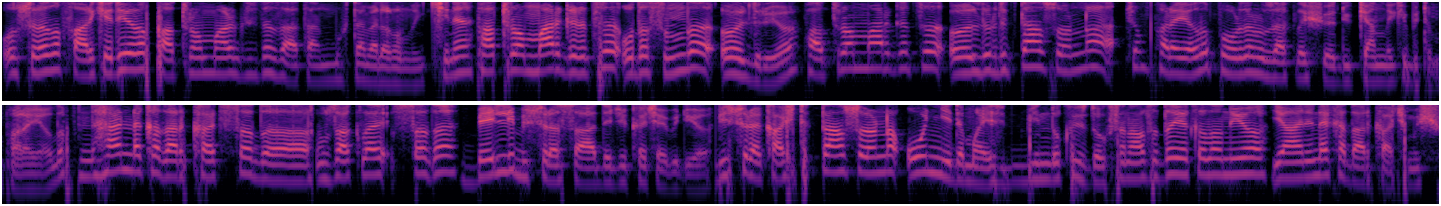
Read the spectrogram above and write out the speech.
o sırada fark ediyor ve patron Margaret'ı zaten muhtemelen onunkine. Patron Margaret'ı odasında öldürüyor. Patron Margot'ı öldürdükten sonra tüm parayı alıp oradan uzaklaşıyor. Dükkandaki bütün parayı alıp. Her ne kadar kaçsa da uzaklaşsa da belli bir süre sadece kaçabiliyor. Bir süre kaçtıktan sonra 17 Mayıs 1996'da yakalanıyor. Yani ne kadar kaçmış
